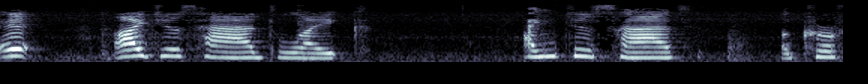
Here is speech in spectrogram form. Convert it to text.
it. I just had like, I just had a curve,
